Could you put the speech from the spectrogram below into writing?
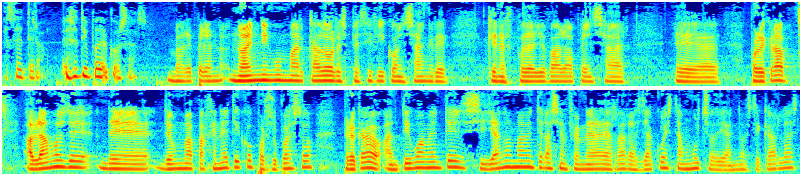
etcétera. Ese tipo de cosas. Vale, pero no hay ningún marcador específico en sangre que nos pueda llevar a pensar. Eh, porque, claro, hablamos de, de, un mapa genético, por supuesto, pero claro, antiguamente, si ya normalmente las enfermedades raras ya cuestan mucho diagnosticarlas,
